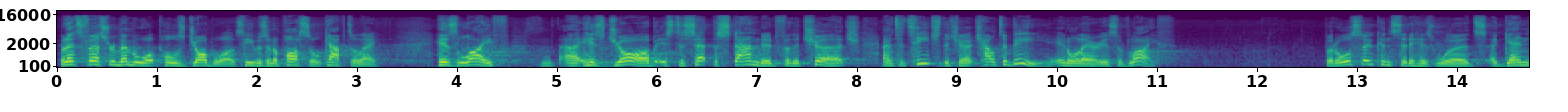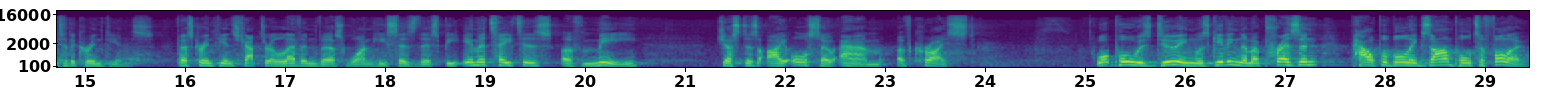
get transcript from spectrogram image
But let's first remember what Paul's job was. He was an apostle, capital A. His life uh, his job is to set the standard for the church and to teach the church how to be in all areas of life. But also consider his words again to the Corinthians. 1 Corinthians chapter 11 verse 1. He says this, "Be imitators of me, just as I also am of Christ." What Paul was doing was giving them a present palpable example to follow.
